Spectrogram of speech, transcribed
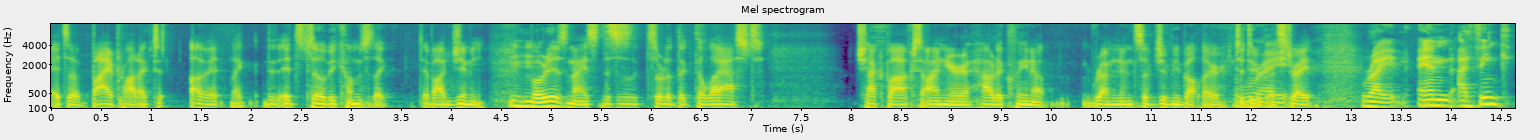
it's a byproduct of it. Like it still becomes like about Jimmy. Mm-hmm. But it is nice. This is sort of like the last checkbox on your how to clean up remnants of Jimmy Butler to do this, Right. right? Right. And I think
